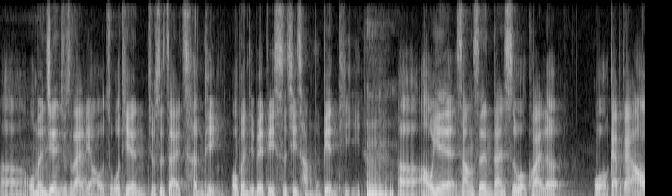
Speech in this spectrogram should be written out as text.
呃，我们今天就是来聊昨天就是在成品 Open Debate 第十七场的辩题，嗯，呃，熬夜伤身但使我快乐，我该不该熬？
